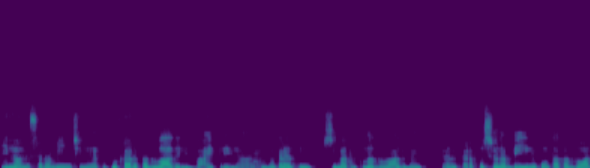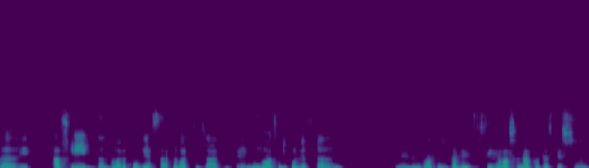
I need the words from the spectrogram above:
e não necessariamente, né? Porque o cara tá do lado, ele vai treinar. Porque o cara se, se matricula do lado, mas, cara, o cara funciona bem no contato, adora as redes, adora conversar pelo WhatsApp. Ele não gosta de conversar, né? Não gosta de, talvez, se relacionar com outras pessoas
